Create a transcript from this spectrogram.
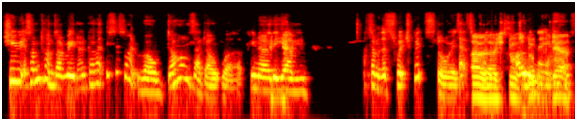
she sometimes I read and go like this is like Roald Dahl's adult work. You know the um some of the Switch Bitch stories. That's Oh, those short stories, yeah. have.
